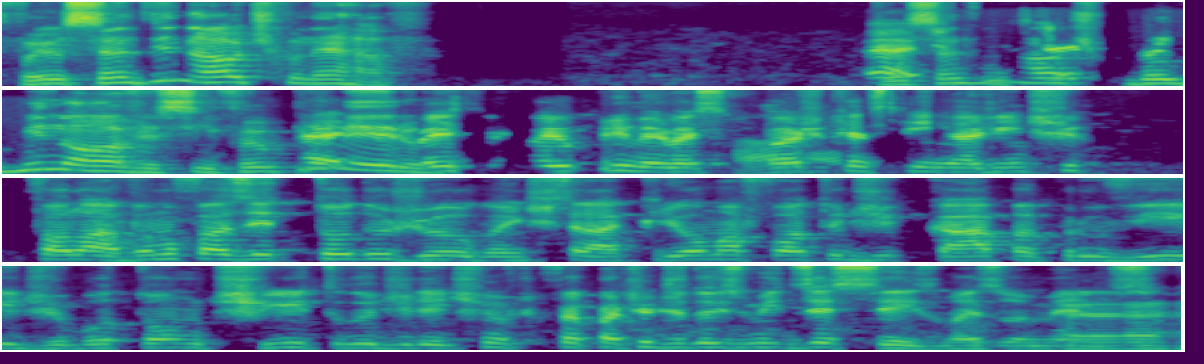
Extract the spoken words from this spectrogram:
Foi o Santos e Náutico, né, Rafa? É, foi o Santos e Náutico, 2009, assim, foi o é, primeiro. É, esse foi o primeiro, mas ah, eu acho que assim, a gente falou, ah, vamos fazer todo o jogo. A gente lá, criou uma foto de capa para o vídeo, botou um título direitinho, acho que foi a partir de 2016, mais ou menos. É.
